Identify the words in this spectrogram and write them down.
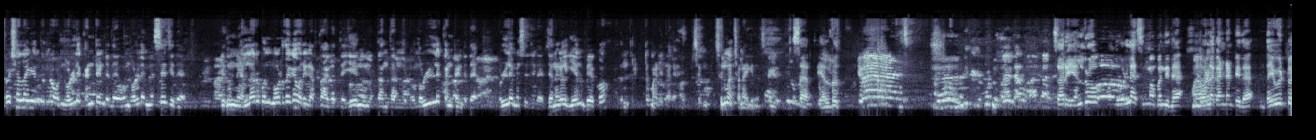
ಸ್ಪೆಷಲ್ ಆಗಿ ಅಂತಂದ್ರೆ ಒಂದು ಒಳ್ಳೆ ಕಂಟೆಂಟ್ ಇದೆ ಒಂದು ಒಳ್ಳೆ ಮೆಸೇಜ್ ಇದೆ. ಇದನ್ನ ಎಲ್ಲರೂ ಬಂದು ನೋಡಿದಾಗ ಅವ್ರಿಗೆ ಅರ್ಥ ಆಗುತ್ತೆ. ಏನು ಅಂತ ಅನ್ಬಿಟ್ಟು ಒಂದು ಒಳ್ಳೆ ಕಂಟೆಂಟ್ ಇದೆ. ಒಳ್ಳೆ ಮೆಸೇಜ್ ಇದೆ. ಜನಗಳಿಗೆ ಏನು ಬೇಕೋ ಅದನ್ನ ಕರೆಕ್ಟ್ ಮಾಡಿದ್ದಾರೆ. ಸಿನಿಮಾ ಸಿನಿಮಾ ಚೆನ್ನಾಗಿದೆ. ಸರ್ ಎಲ್ರು ಸರ್ ಎಲ್ರು ಒಂದು ಒಳ್ಳೆ ಸಿನಿಮಾ ಬಂದಿದೆ. ಒಂದು ಒಳ್ಳೆ ಕಂಟೆಂಟ್ ಇದೆ. ದಯವಿಟ್ಟು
